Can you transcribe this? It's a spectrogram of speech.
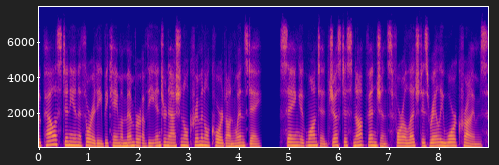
The Palestinian Authority became a member of the International Criminal Court on Wednesday, saying it wanted justice not vengeance for alleged Israeli war crimes.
